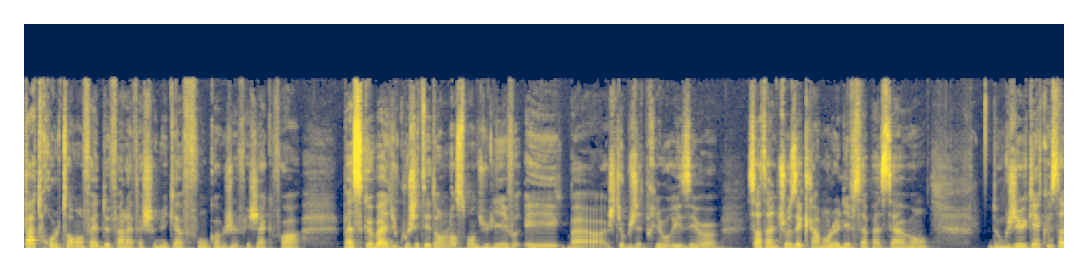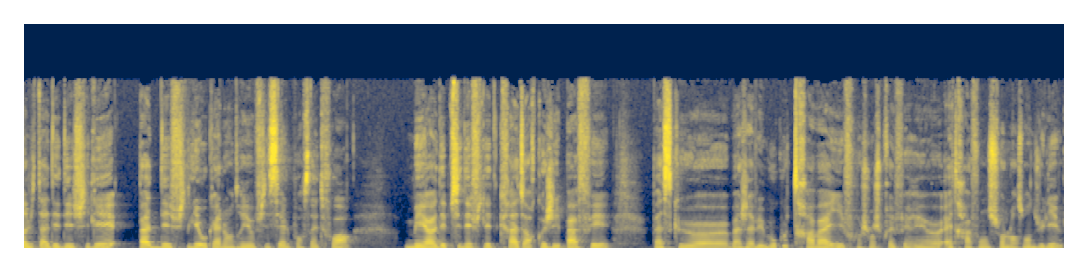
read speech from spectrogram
pas trop le temps en fait de faire la Fashion Week à fond comme je fais chaque fois parce que bah du coup j'étais dans le lancement du livre et bah j'étais obligée de prioriser certaines choses et clairement le livre ça passait avant donc j'ai eu quelques invites à des défilés, pas de défilé au calendrier officiel pour cette fois, mais euh, des petits défilés de créateurs que j'ai pas fait parce que euh, bah, j'avais beaucoup de travail et franchement je préférais euh, être à fond sur le lancement du livre.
